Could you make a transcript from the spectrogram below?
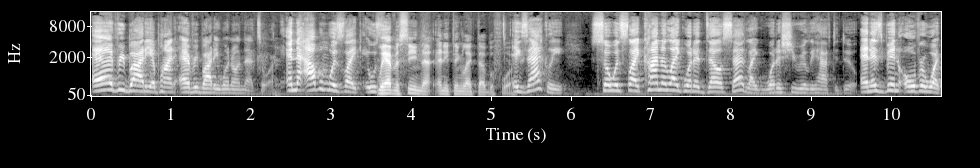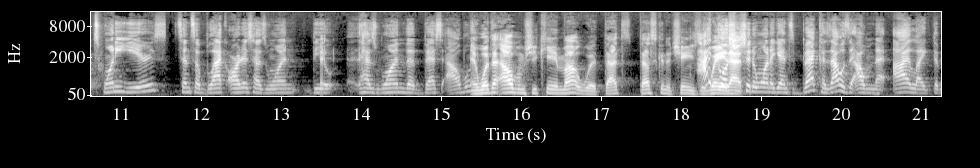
Everybody upon everybody went on that tour, and the album was like it was We haven't seen that anything like that before. Exactly. So it's like kind of like what Adele said, like what does she really have to do? And it's been over what 20 years since a black artist has won the has won the best album. And what the album she came out with, that's that's gonna change the I way thought that she should have won against Beck because that was the album that I liked. The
